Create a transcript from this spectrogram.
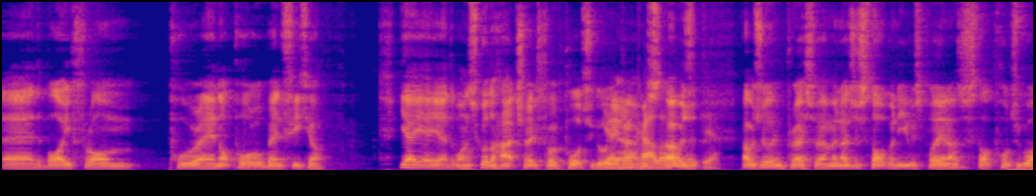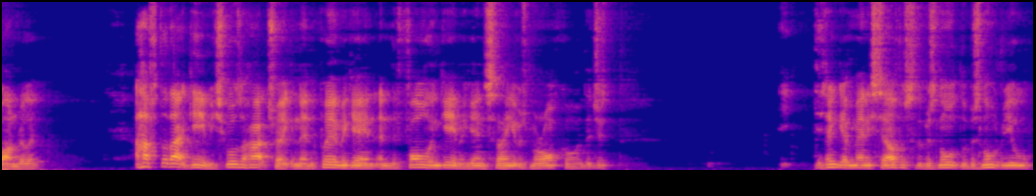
uh, the boy from Por- uh, not Porto, Benfica. Yeah, yeah, yeah. The one who scored a hat trick for Portugal. Yeah, yeah, I was, I was, yeah. I was really impressed with him, and I just thought when he was playing, I just thought Portugal aren't really after that game, he scores a hat trick and then play him again. In the following game against, I think it was Morocco, they just they didn't give him any service. There was no there was no real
